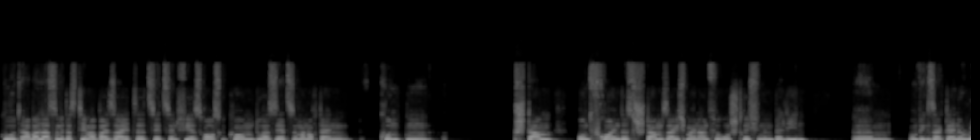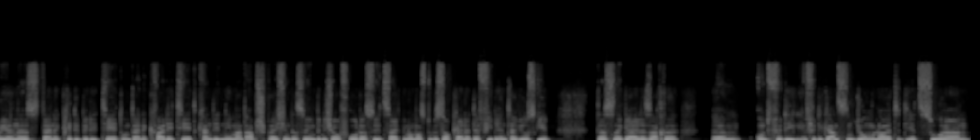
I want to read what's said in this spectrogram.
gut, aber lassen wir das Thema beiseite. C104 ist rausgekommen. Du hast jetzt immer noch deinen Kundenstamm und Freundesstamm, sage ich mal in Anführungsstrichen, in Berlin. Ähm, und wie gesagt, deine Realness, deine Kredibilität und deine Qualität kann dir niemand absprechen. Deswegen bin ich auch froh, dass du dir Zeit genommen hast. Du bist auch keiner, der viele Interviews gibt. Das ist eine geile Sache. Ähm, und für die, für die ganzen jungen Leute, die jetzt zuhören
